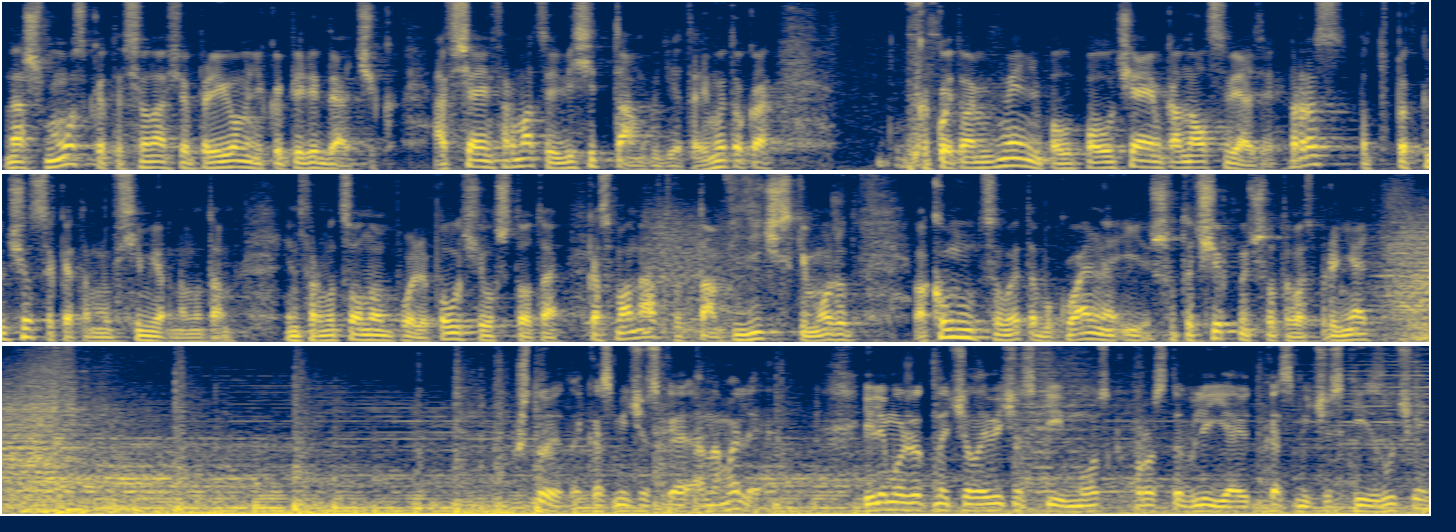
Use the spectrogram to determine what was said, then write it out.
Наш мозг это все-навсего приемник и передатчик, а вся информация висит там где-то. И мы только в какой-то момент получаем канал связи. Раз, подключился к этому всемирному там, информационному полю, получил что-то. Космонавт вот там физически может окунуться в это буквально и что-то чиркнуть, что-то воспринять. Что это, космическая аномалия? Или, может, на человеческий мозг просто влияют космические излучения?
